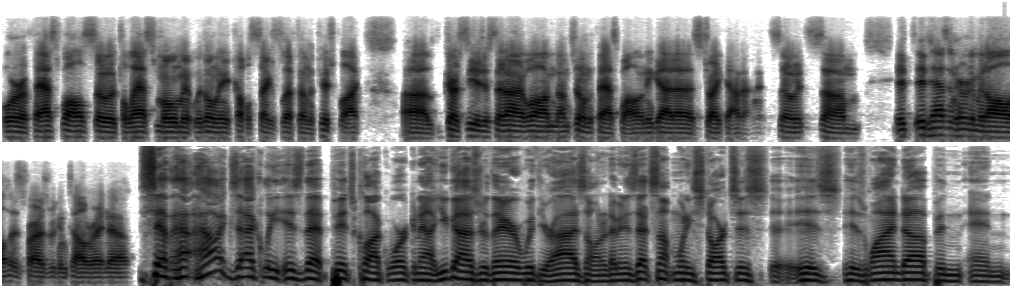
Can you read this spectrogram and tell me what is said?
or a fastball. So at the last moment, with only a couple seconds left on the pitch clock, uh, Garcia just said, "All right, well, I'm, I'm throwing the fastball," and he got a strikeout on it. So it's um, it, it hasn't hurt him at all as far as we can tell right now. Seth, how, how exactly is that pitch clock working out? You guys are there with your eyes on it. I mean, is that something when he starts his his his wind up and and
